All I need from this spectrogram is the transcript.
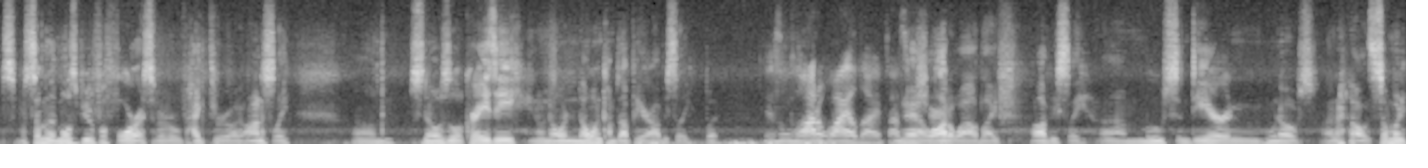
some of the most beautiful forests I've ever hiked through. Honestly, um, snow's a little crazy. You know, no one no one comes up here, obviously, but There's a lot of wildlife. That's yeah, for sure. a lot of wildlife, obviously, um, moose and deer and who knows. I don't know. So many.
